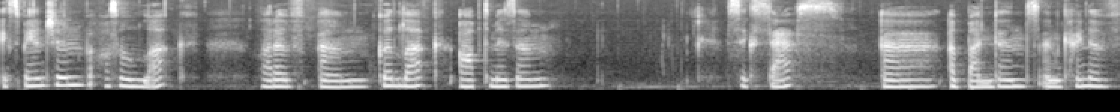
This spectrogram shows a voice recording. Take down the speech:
expansion, but also luck a lot of um, good luck, optimism, success, uh, abundance, and kind of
